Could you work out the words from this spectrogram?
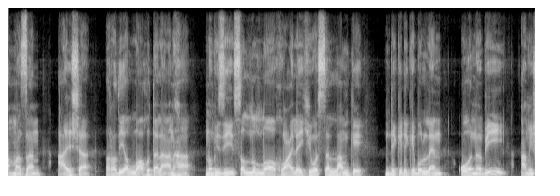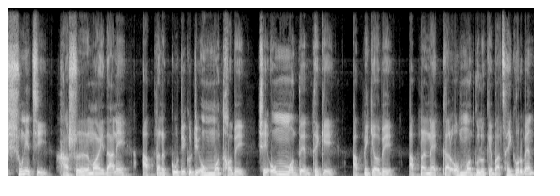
আম্মা জান আয়েশা রদি আল্লাহ তালা আনহা নবীজি সাল্লাল্লাহু আলাইহি ওয়াসাল্লামকে ডেকে ডেকে বললেন, ও নবী, আমি শুনেছি হাসরের ময়দানে আপনার কোটি কোটি উম্মত হবে। সেই উম্মতের থেকে আপনি কি হবে? আপনার নেককার উম্মতগুলোকে বাছাই করবেন?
